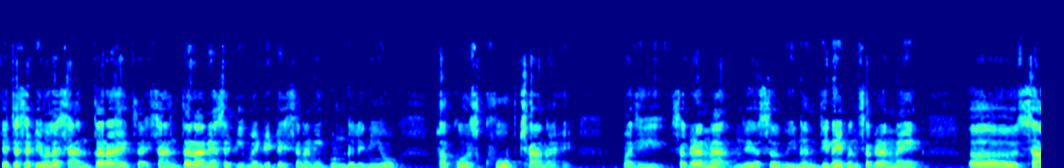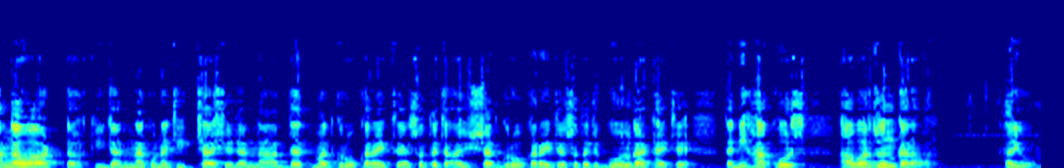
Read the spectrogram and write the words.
त्याच्यासाठी मला शांत राहायचं आहे. शांत राहण्यासाठी मेडिटेशन आणि कुंडलिनी योग हा कोर्स खूप छान आहे. माझी सगळ्यांना म्हणजे असं विनंती नाही पण सगळ्यांना एक सांगावं वाटतं की ज्यांना कुणाची इच्छा असेल ज्यांना अध्यात्मात ग्रो करायचं आहे स्वतःच्या आयुष्यात ग्रो करायचं आहे स्वतःचे गोल गाठायचे आहे त्यांनी हा कोर्स आवर्जून करावा. हरिओम.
